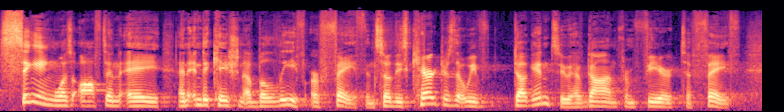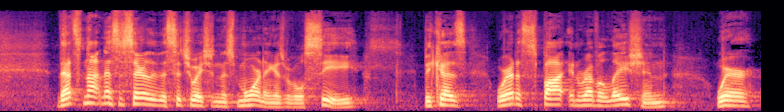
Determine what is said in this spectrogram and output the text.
singing was often a, an indication of belief or faith. And so these characters that we've dug into have gone from fear to faith. That's not necessarily the situation this morning, as we will see, because we're at a spot in Revelation where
